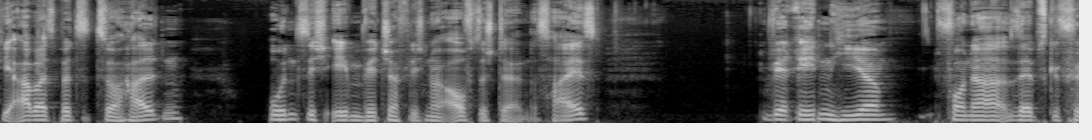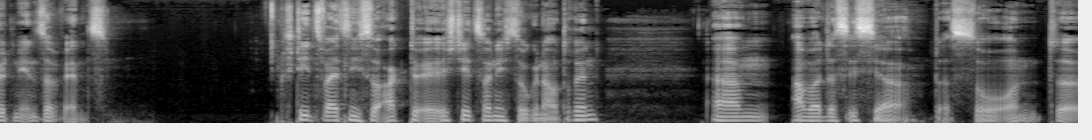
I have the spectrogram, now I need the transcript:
die Arbeitsplätze zu erhalten und sich eben wirtschaftlich neu aufzustellen. Das heißt, wir reden hier von einer selbstgeführten Insolvenz. Steht zwar jetzt nicht so aktuell, steht zwar nicht so genau drin, ähm, aber das ist ja das so. Und äh,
